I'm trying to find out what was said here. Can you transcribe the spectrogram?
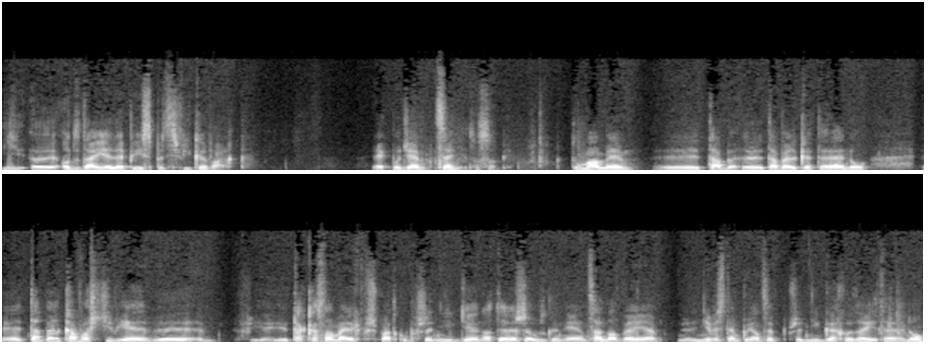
i e, oddaje lepiej specyfikę walk. Jak powiedziałem, cenię to sobie. Tu mamy e, tab e, tabelkę terenu. Tabelka właściwie taka sama jak w przypadku poprzednich gier, no tyle, że uwzględniająca nowe, niewystępujące w poprzednich grach rodzaje terenu.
